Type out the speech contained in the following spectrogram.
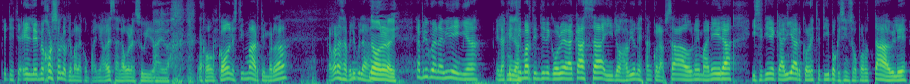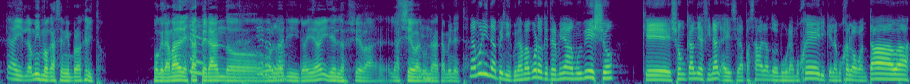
Qué triste. El de mejor solo que mal acompañado. Esa es la obra de su vida. Ahí va. Con, con Steve Martin, ¿verdad? ¿Te acuerdas de esa película? No, no la vi. La película navideña en la que Mira. Steve Martin tiene que volver a la casa y los aviones están colapsados, no hay manera, y se tiene que aliar con este tipo que es insoportable. Ay, lo mismo que hace mi pro angelito. Porque la madre está esperando es volver y no hay y él los lleva, la lleva en una camioneta. Una muy linda película, me acuerdo que terminaba muy bello, que John Candy al final eh, se la pasaba hablando de una mujer y que la mujer lo aguantaba,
